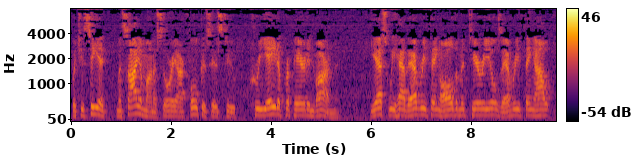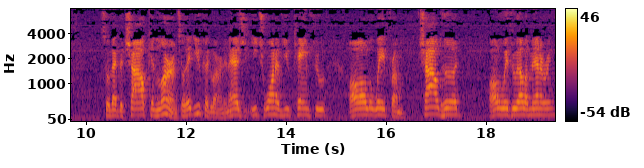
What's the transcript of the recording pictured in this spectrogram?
But you see, at Messiah Montessori, our focus is to create a prepared environment. Yes, we have everything, all the materials, everything out so that the child can learn, so that you could learn. And as each one of you came through all the way from childhood, all the way through elementary,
